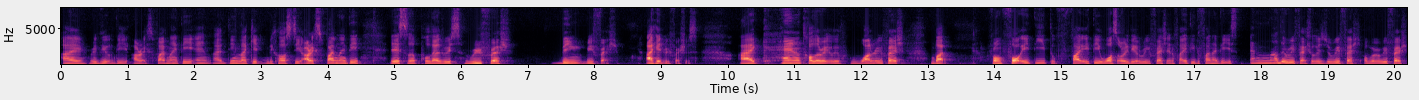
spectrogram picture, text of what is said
I reviewed the RX 590 and I didn't like it because the RX 590 is a Polaris refresh being refreshed. I hate refreshes. I can tolerate with one refresh, but from 480 to 580 was already a refresh and 580 to 590 is another refresh. So it's a refresh of a refresh.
